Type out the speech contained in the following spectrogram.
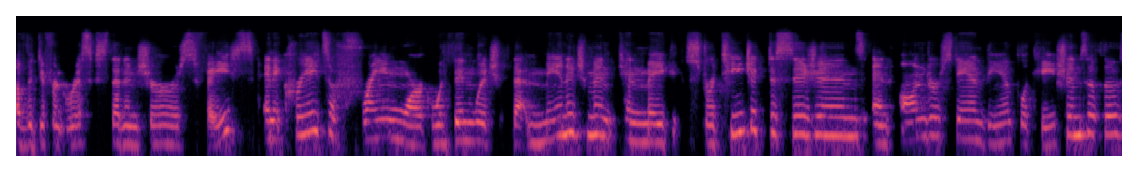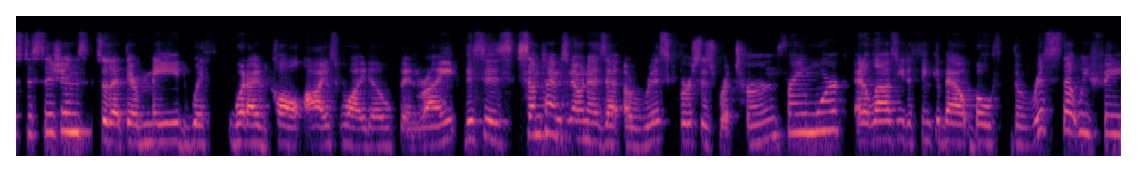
of the different risks that insurers face. And it creates a framework within which that management can make strategic decisions and understand the implications of those decisions so that they're made with what I'd call eyes wide open, right? This is sometimes known as a, risk versus return framework. It allows you to think about both the risks that we face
